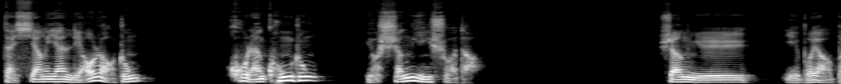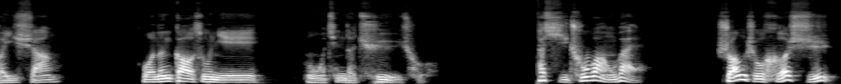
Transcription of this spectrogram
在香烟缭绕中，忽然空中有声音说道：“圣女，你不要悲伤。”我能告诉你母亲的去处。他喜出望外，双手合十，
